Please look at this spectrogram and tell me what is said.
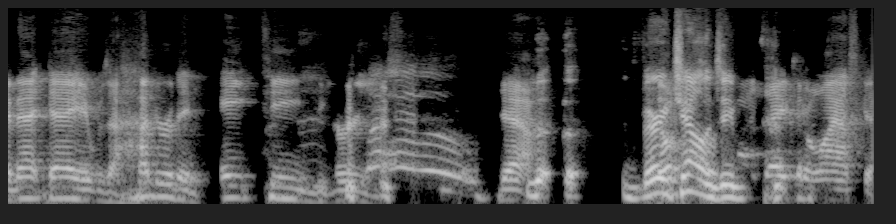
and that day it was 118 degrees. Whoa. Yeah, uh, very Don't challenging. In Alaska.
